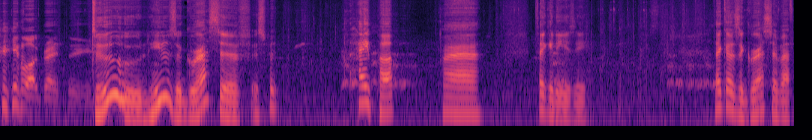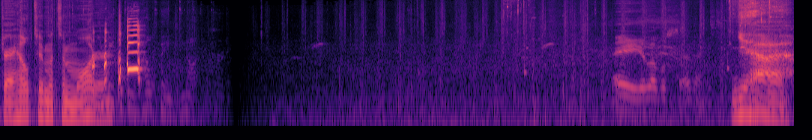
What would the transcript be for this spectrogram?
he walked right through you. Dude, he was aggressive. It's been... Hey, pup. Ah, take it easy. That guy was aggressive after I helped him with some water. Hey, you're level 7. Yeah.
